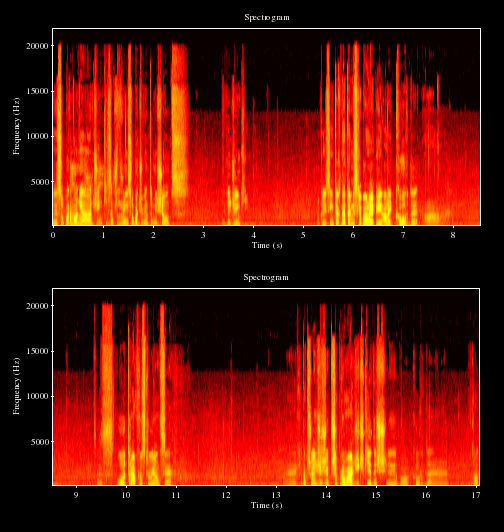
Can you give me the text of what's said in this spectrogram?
Y, Supermonia, dzięki za przedłużenie suba, 9 miesiąc. Wielkie dzięki. Okej, z internetem jest chyba lepiej, ale kurde... Ach. To jest ultra frustrujące. Chyba trzeba będzie się przeprowadzić kiedyś, y, bo kurde, no,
